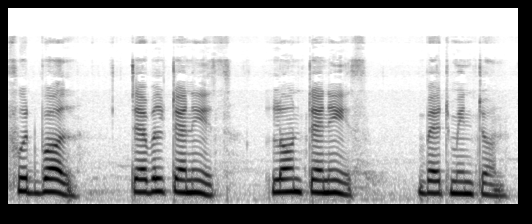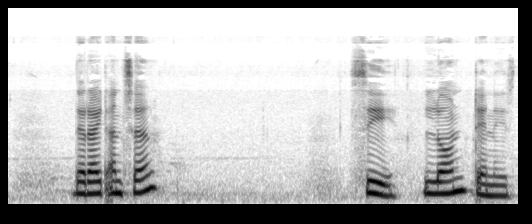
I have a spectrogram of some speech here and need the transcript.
football, table tennis, lawn tennis, badminton. The right answer C. Lawn tennis.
